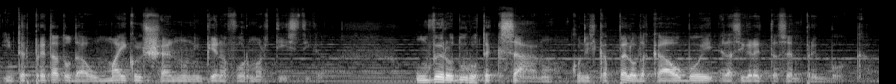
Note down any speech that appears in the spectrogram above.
interpretato da un Michael Shannon in piena forma artistica. Un vero duro texano, con il cappello da cowboy e la sigaretta sempre in bocca.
